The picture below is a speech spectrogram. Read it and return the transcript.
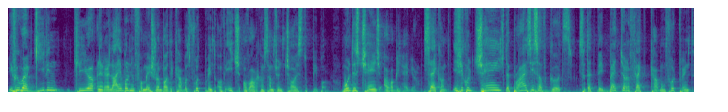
if we were giving clear and reliable information about the carbon footprint of each of our consumption choice to people, would this change our behavior? Second, if you could change the prices of goods so that they better reflect carbon footprint,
